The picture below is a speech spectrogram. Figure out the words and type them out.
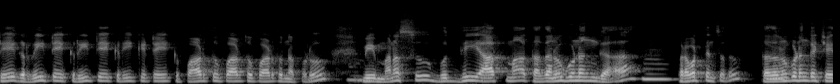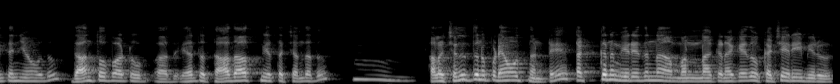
టేక్ రీటేక్ రీటేక్ రీటేక్ పాడుతూ పాడుతూ పాడుతున్నప్పుడు మీ మనస్సు బుద్ధి ఆత్మ తదనుగుణంగా ప్రవర్తించదు తదనుగుణంగా చైతన్యం అవ్వదు. దాంతోపాటు ఏంటో తాదాత్మ్యత చెందదు. అలా చదువుతున్నప్పుడు ఏమవుతుందంటే టక్కన మీరు ఏదన్నా మన నాకు నాకేదో కచేరీ మీరు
